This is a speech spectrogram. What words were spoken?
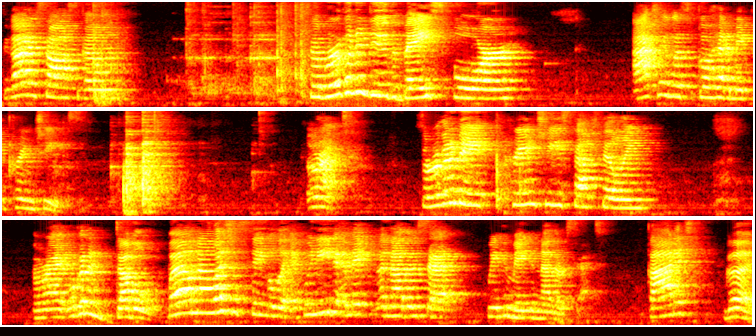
we got our sauce going. So we're gonna do the base for, actually let's go ahead and make the cream cheese. All right, so we're gonna make cream cheese stuffed filling. All right, we're gonna double, well no, let's just single it. If we need to make another set, we can make another set. Got it? Good.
